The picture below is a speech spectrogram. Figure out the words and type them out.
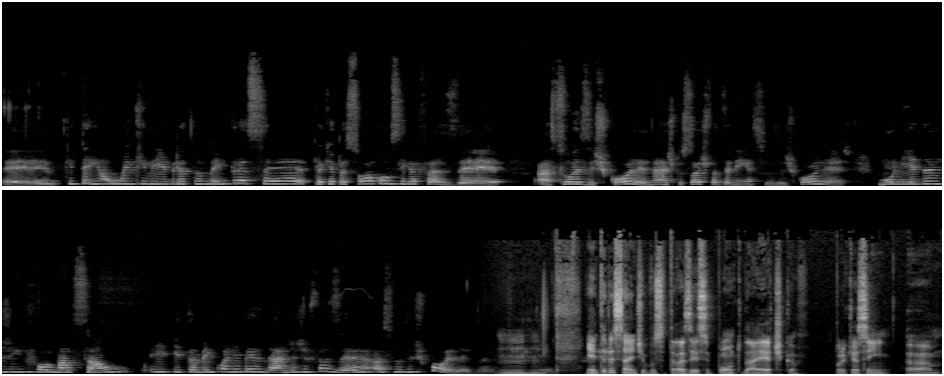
é, que tenham um equilíbrio também para ser, para que a pessoa consiga fazer as suas escolhas, né, as pessoas fazerem as suas escolhas munidas de informação e, e também com a liberdade de fazer as suas escolhas. Né? Uhum. É interessante você trazer esse ponto da ética, porque assim, uh,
